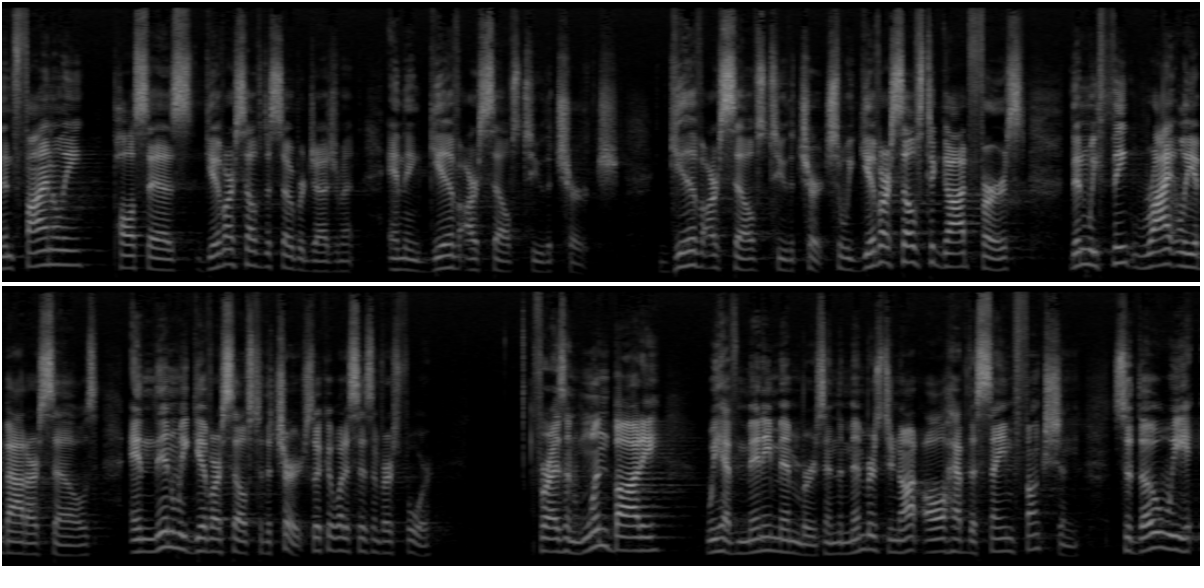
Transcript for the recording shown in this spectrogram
Then finally, Paul says, give ourselves to sober judgment and then give ourselves to the church give ourselves to the church. So we give ourselves to God first, then we think rightly about ourselves, and then we give ourselves to the church. Look at what it says in verse 4. For as in one body we have many members, and the members do not all have the same function. So though we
